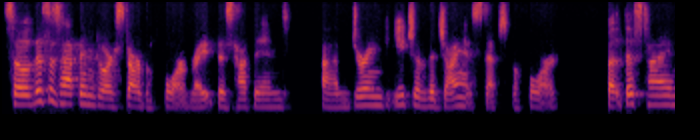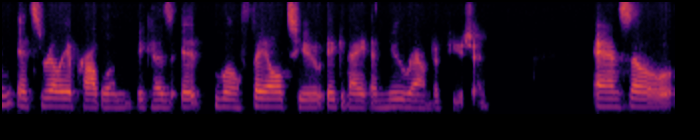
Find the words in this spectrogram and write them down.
So this has happened to our star before, right? This happened um, during each of the giant steps before. But this time it's really a problem because it will fail to ignite a new round of fusion. And so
